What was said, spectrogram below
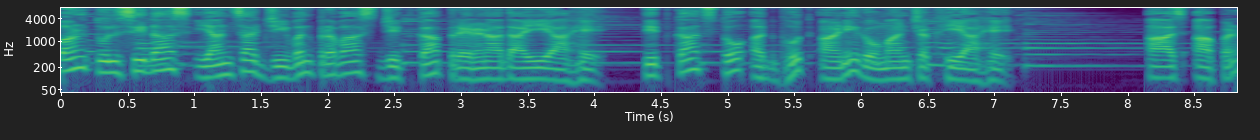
पण तुलसीदास यांचा जीवन प्रवास जितका प्रेरणादायी आहे तितकाच तो अद्भुत आणि रोमांचकही आहे. आज आपण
